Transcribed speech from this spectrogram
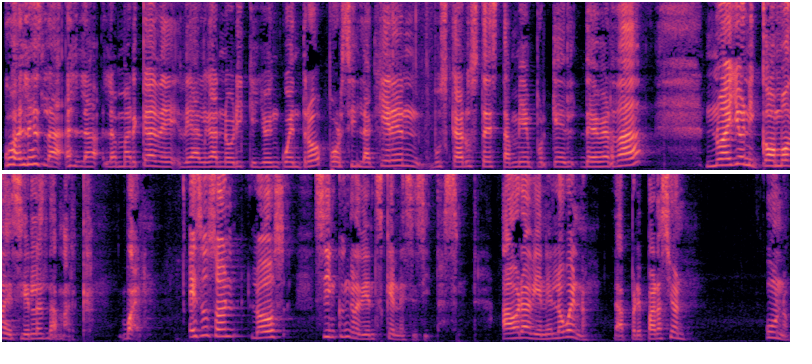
cuál es la, marca de, de, alga nori que yo encuentro, por si la quieren buscar ustedes también, porque de verdad no hay yo ni cómo decirles la marca. Bueno, esos son los Cinco ingredientes que necesitas. Ahora viene lo bueno, la preparación. 1.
